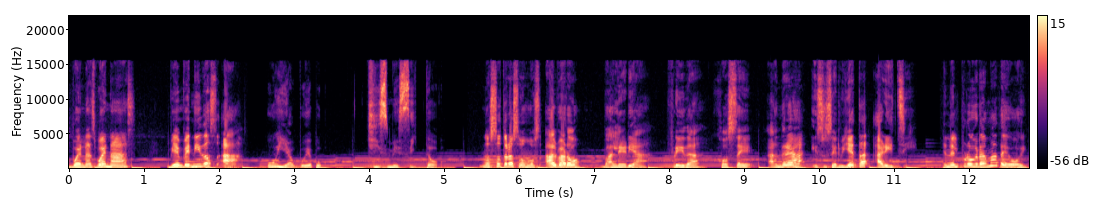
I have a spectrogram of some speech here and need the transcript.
Buenas, buenas. Bienvenidos a Uy, a huevo. Chismecito. Nosotros somos Álvaro, Valeria, Frida, José, Andrea y su servilleta Aritzi. En el programa de hoy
